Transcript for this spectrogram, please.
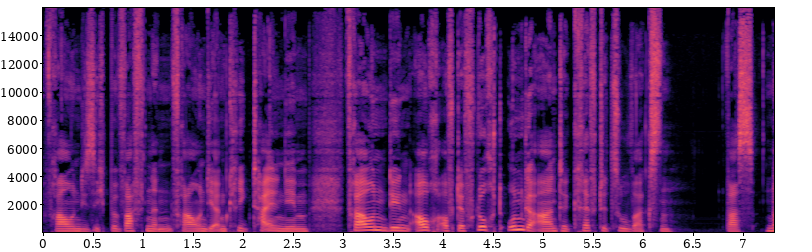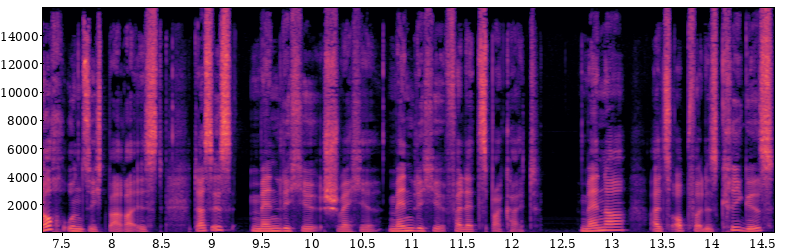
Frauen, die sich bewaffnen, Frauen, die am Krieg teilnehmen, Frauen, denen auch auf der Flucht ungeahnte Kräfte zuwachsen. Was noch unsichtbarer ist, das ist männliche Schwäche, männliche Verletzbarkeit. Männer als Opfer des Krieges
